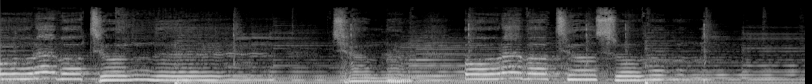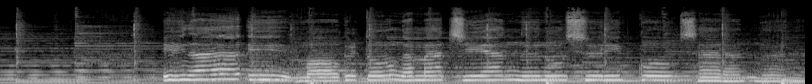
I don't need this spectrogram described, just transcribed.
오래 버텼네 버텼어 이 나이 먹을 동안 맞지 않는 옷을 입고 살았네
